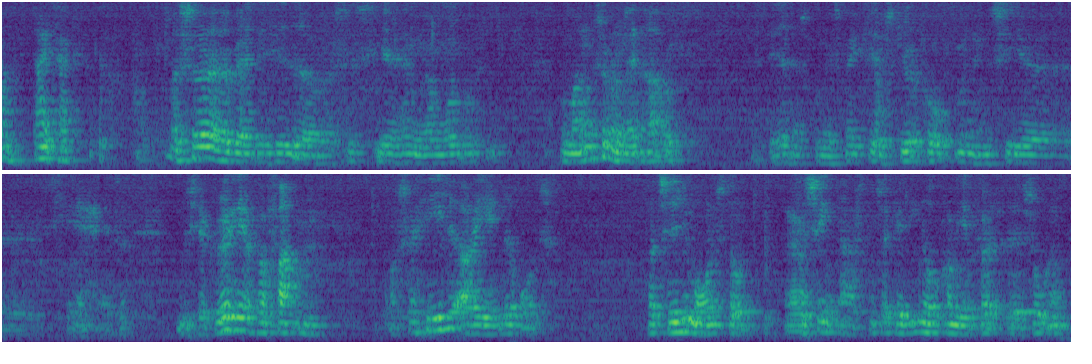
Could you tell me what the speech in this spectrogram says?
ham. nej tak. Og så, hvad det hedder, og så siger han, "Nå, hvor, mange tønder land har du? Det havde han sgu næsten ikke styr på, men han siger, ja, altså, hvis jeg kører her fra farmen, og så hele arealet rundt, fra tidlig morgenstund Ja. til sen aften, så kan jeg lige nå at komme hjem, før øh, solen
